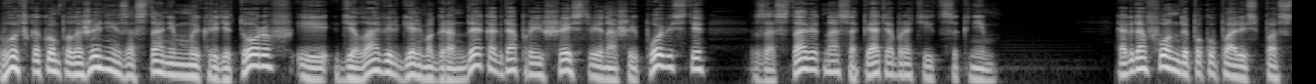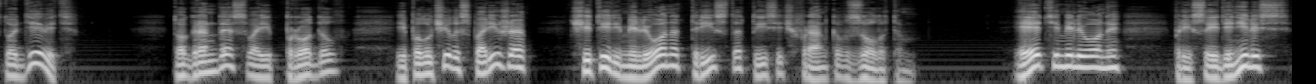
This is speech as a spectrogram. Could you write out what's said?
Вот в каком положении застанем мы кредиторов и дела Вильгельма Гранде, когда происшествие нашей повести заставит нас опять обратиться к ним. Когда фонды покупались по 109, то Гранде свои продал и получил из Парижа 4 миллиона 300 тысяч франков золотом. Эти миллионы присоединились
